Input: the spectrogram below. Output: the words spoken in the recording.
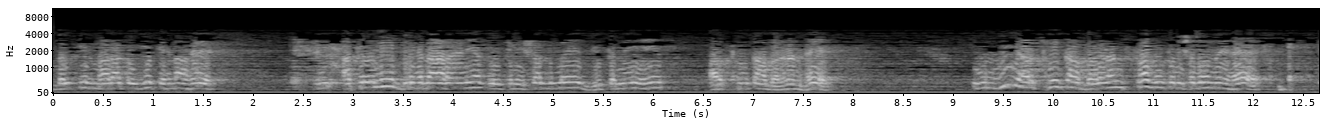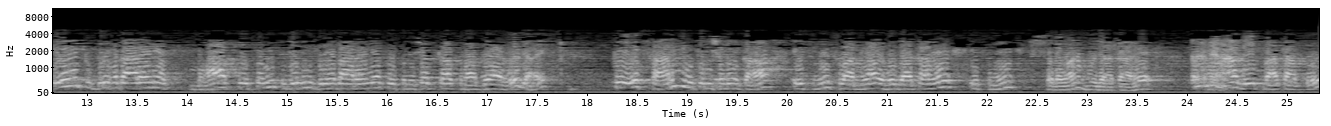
बल्कि हमारा तो ये कहना है कि अकेले बृहदारण्य उपनिषद में जितने अर्थों का वर्णन है, उन्हीं अर्थों का वर्णन सब उपनिषदों में है। एक बृहदारण्य भाव के सहित यदि बृहदारण्य उपनिषद का स्वाध्याय हो जाए तो ये सारी उपनिषदों का इसमें स्वाध्याय हो जाता है, इसमें श्रवण हो जाता है। अब एक बात आपको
